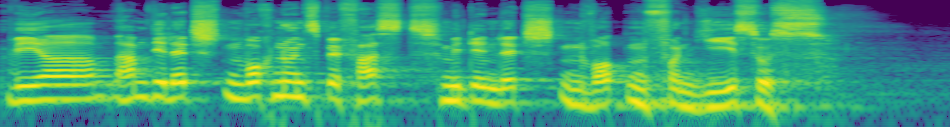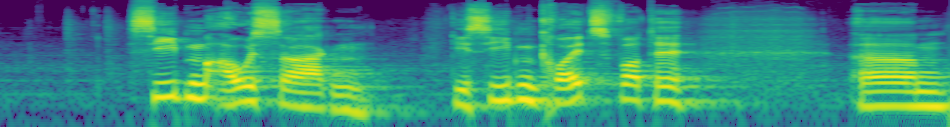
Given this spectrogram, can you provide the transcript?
Wir haben die letzten Wochen uns befasst mit den letzten Worten von Jesus. Sieben Aussagen, die sieben Kreuzworte ähm,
